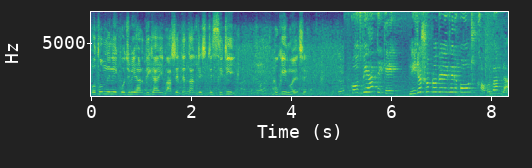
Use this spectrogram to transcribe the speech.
প্রথম দিনই কোচবিহার দীঘা এই বাসে তেতাল্লিশটি সিটই বুকিং হয়েছে। কোচবিহার থেকে নিজস্ব প্রতিনিধি রিপোর্ট, খবর বাংলা।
